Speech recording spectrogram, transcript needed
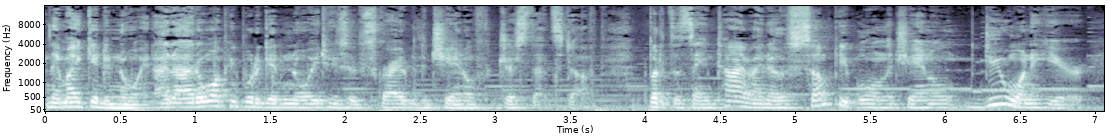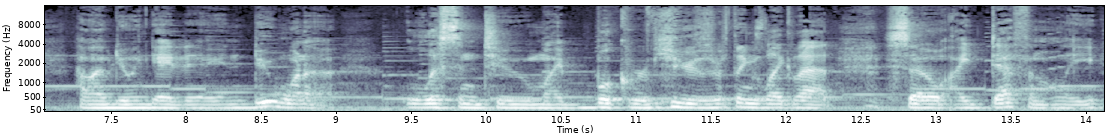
they might get annoyed. I, don't want people to get annoyed who subscribe to the channel for just that stuff. But at the same time, I know some people on the channel do want to hear how I'm doing day to day and do want to listen to my book reviews or things like that. So I definitely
